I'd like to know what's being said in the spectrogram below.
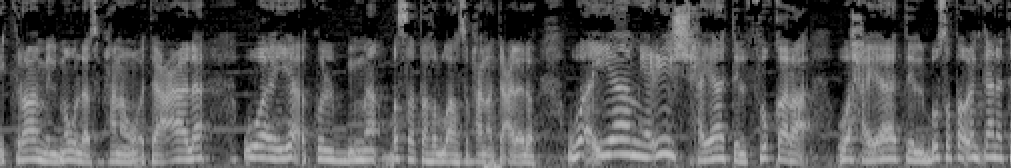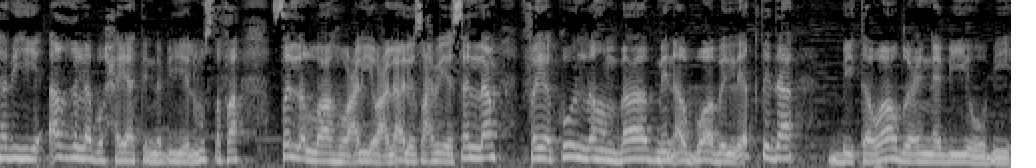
إكرام المولى سبحانه وتعالى ويأكل بما بسطه الله سبحانه وتعالى له. وأيام يعيش حياة الفقراء وحياة البسطة وإن كانت هذه هي أغلب حياة النبي المصطفى صلى الله عليه وعلى آله وصحبه وسلم فيكون لهم باب من أبواب الاقتداء بتواضع النبي وب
